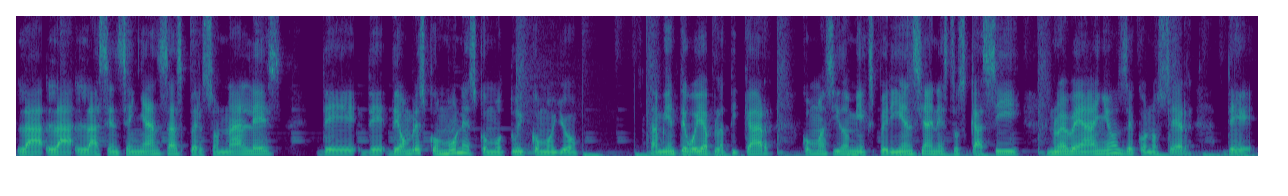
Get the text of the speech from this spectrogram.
las enseñanzas personales, de, hombres comunes como tú y como yo. También te voy a platicar cómo ha sido mi experiencia en estos casi nueve años de conocer de,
